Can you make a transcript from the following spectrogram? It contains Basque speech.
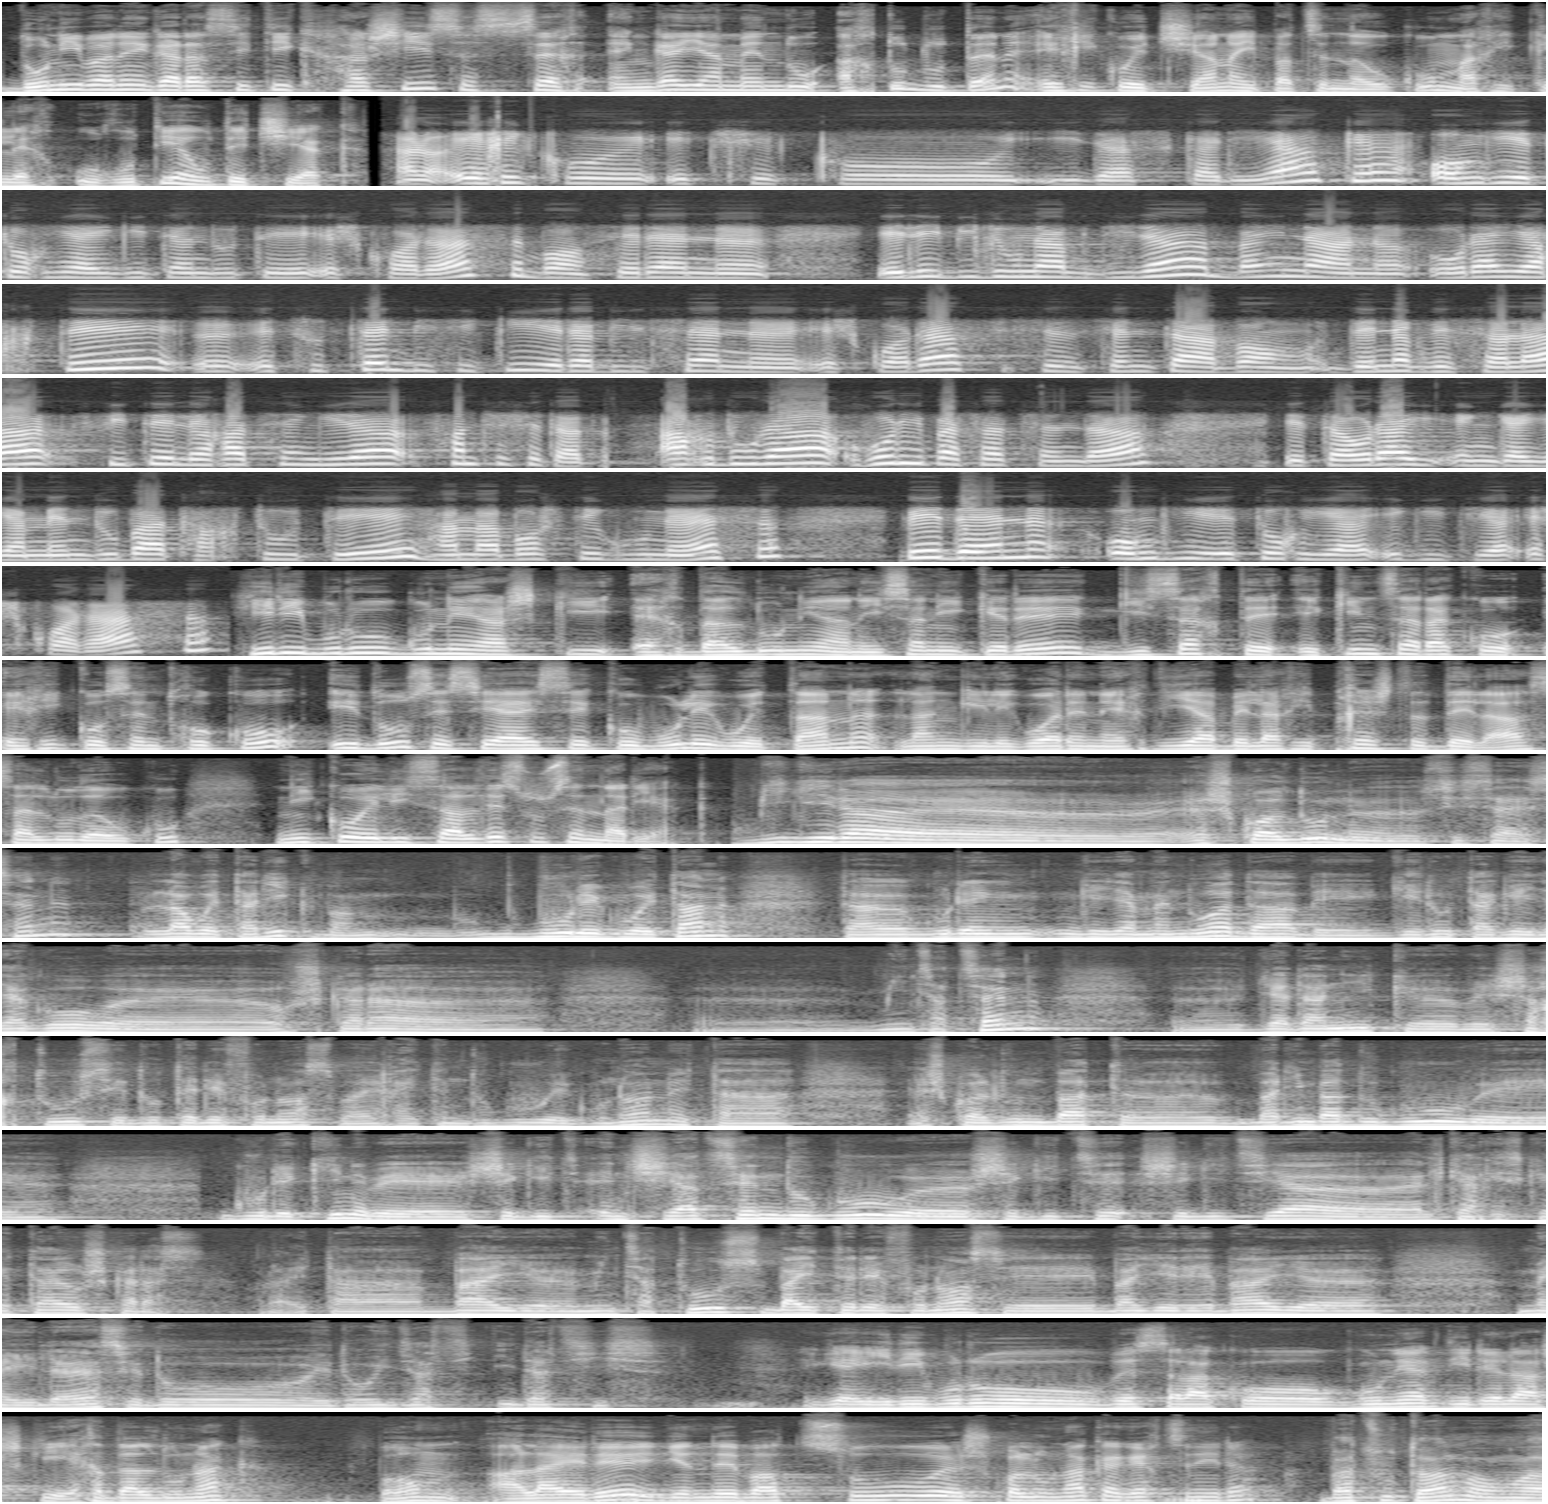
Donibane garazitik hasiz, zer engaiamendu hartu duten erriko etxean aipatzen dauku Marie-Claire Urruti autetxiak. Erriko etxeko idazkariak, ongi etorria egiten dute eskuaraz, bon, zeren eh, elebidunak dira, baina orai arte eh, ez zuten biziki erabiltzen eh, eskuaraz, zen zenta bon, denak bezala, fite leratzen gira frantzesetat. Ardura hori pasatzen da, eta orai engaiamendu bat hartu dute, hama bostegunez, beden ongi etorria egitea eskuaraz. Hiriburu gune aski erdaldunean izanik ere, gizarte ekintzarako erriko zentroko edo CCAS-eko buleguetan langilegoaren erdia belari prest dela saldu dauku Niko Elizalde zuzendariak. Bigira eh, eskualdun eh, CCAS-en, lauetarik ba, buleguetan, eta guren gehiamendua da, be, gero eta gehiago eh, Euskara uh, mintzatzen, uh, jadanik uh, be sartuz edo telefonoaz ba, erraiten dugu egunon, eta eskualdun bat, uh, barin bat dugu be, gurekin, be, segit, entxeatzen dugu uh, segitze, segitzea elkarrizketa euskaraz. Eta bai uh, mintzatuz, bai telefonoaz, e, bai ere bai uh, mailez edo, edo idatziz. Ege, iriburu bezalako guneak direla aski erdaldunak, Bon, ala ere, jende batzu eskualunak agertzen dira? Batzutan, bon,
